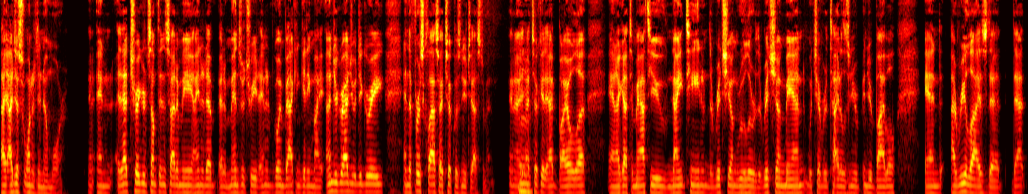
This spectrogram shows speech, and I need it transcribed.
I, I just wanted to know more. And, and that triggered something inside of me. I ended up at a men's retreat. I ended up going back and getting my undergraduate degree. And the first class I took was New Testament. And I, hmm. I took it at Biola. And I got to Matthew 19, the rich young ruler, or the rich young man, whichever the title is in your, in your Bible. And I realized that, that,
